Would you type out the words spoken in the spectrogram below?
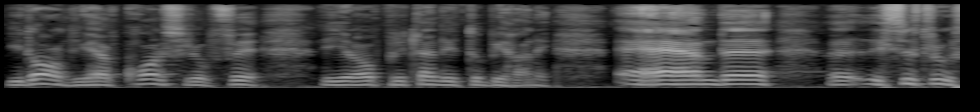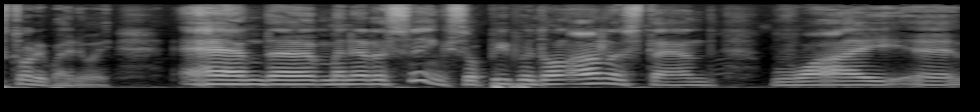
you don't. You have corn syrup, you know, pretended to be honey. And uh, uh, this is true story, by the way. And uh, many other things. So people don't understand why, uh,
